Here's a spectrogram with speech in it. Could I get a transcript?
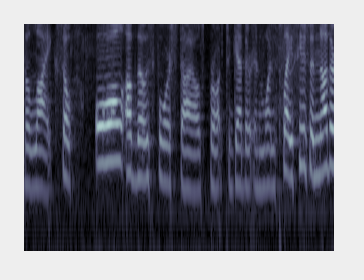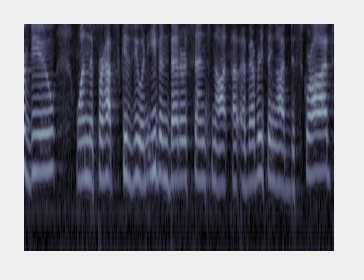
the like. So all of those four styles brought together in one place. Here's another view, one that perhaps gives you an even better sense not of everything I've described,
